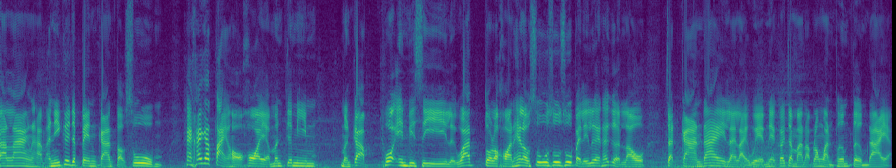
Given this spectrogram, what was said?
ด้านล่างนะครับ อันนี้คือจะเป็นการต่อสู้คล้ายๆกับไต่หอคอยอะมันจะมี เหมือนกับพวก NPC หรือว่าตัวละครให้เราสู้สู้สู้ไปเรื่อยๆ ถ้าเกิดเราจัดการได้หลาย ๆ เวฟเนี่ยก็จะมารับรางวัลเพิ่มเติมได้อะ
